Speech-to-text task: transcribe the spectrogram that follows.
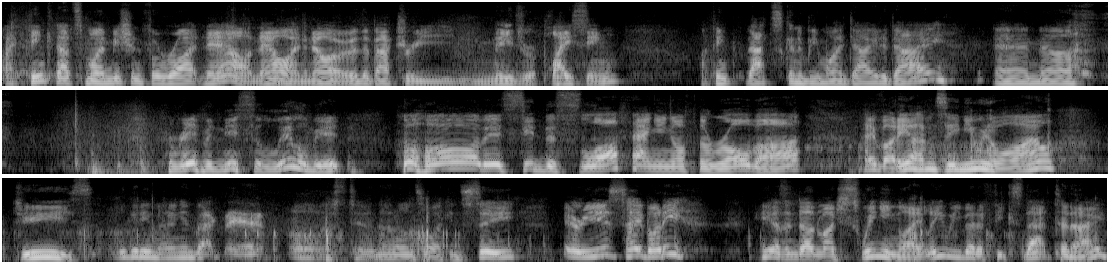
I think that's my mission for right now. Now I know the battery needs replacing. I think that's going to be my day today. and uh, reminisce a little bit. Oh, there's Sid the Sloth hanging off the roll bar. Hey buddy, I haven't seen you in a while. Jeez, look at him hanging back there. Oh, let's turn that on so I can see. There he is. Hey buddy. He hasn't done much swinging lately. We better fix that today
